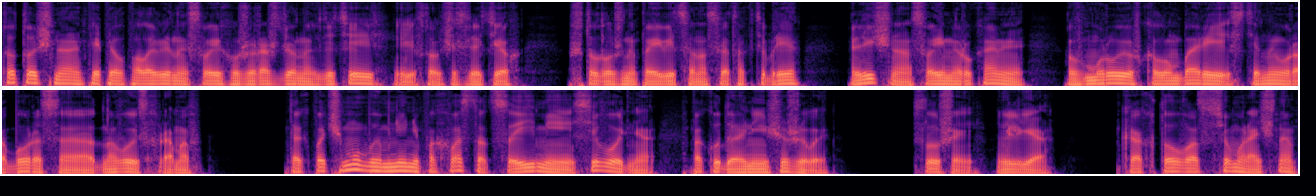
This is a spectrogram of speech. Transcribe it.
то точно пепел половины своих уже рожденных детей, и в том числе тех, что должны появиться на свет октябре, лично, своими руками, вмурую в колумбарии стены Урабороса одного из храмов. Так почему бы мне не похвастаться ими сегодня, покуда они еще живы? Слушай, Илья, как-то у вас все мрачно.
